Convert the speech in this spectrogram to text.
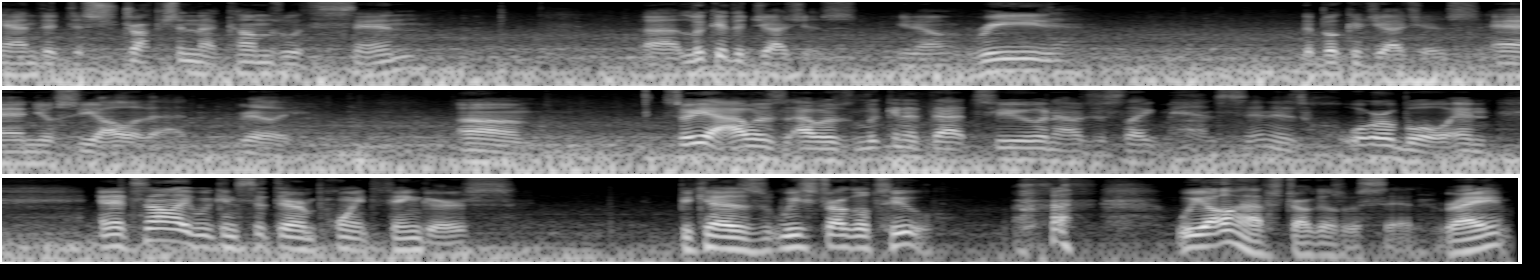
and the destruction that comes with sin, uh, look at the Judges. You know, read the book of Judges, and you'll see all of that. Really. Um, so yeah, I was I was looking at that too, and I was just like, man, sin is horrible, and and it's not like we can sit there and point fingers because we struggle too. we all have struggles with sin, right?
